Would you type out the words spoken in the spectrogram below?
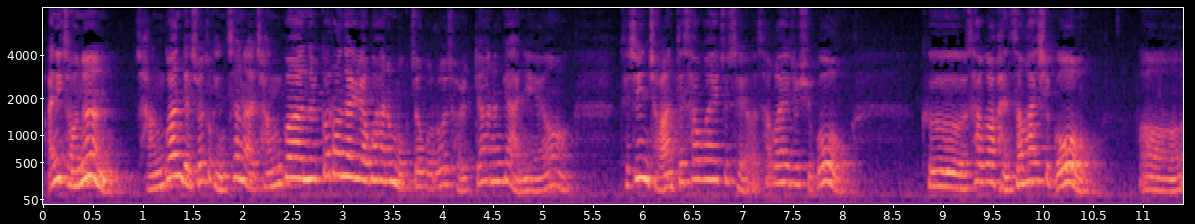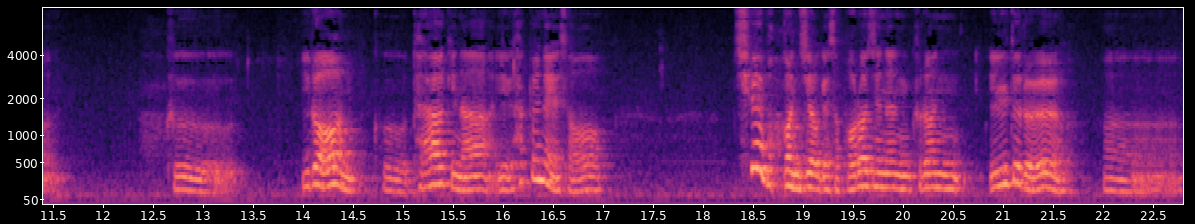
아니, 저는 장관 되셔도 괜찮아요. 장관을 끌어내려고 하는 목적으로 절대 하는 게 아니에요. 대신 저한테 사과해 주세요. 사과해 주시고, 그 사과 반성하시고, 어, 그, 이런, 그, 대학이나 이 학교 내에서 치외복권 지역에서 벌어지는 그런 일들을, 어,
